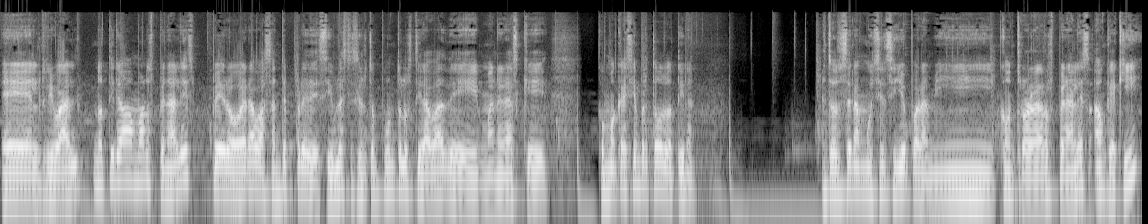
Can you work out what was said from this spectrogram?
El rival no tiraba malos penales, pero era bastante predecible. Hasta cierto punto los tiraba de maneras que, como acá siempre todos lo tiran. Entonces era muy sencillo para mí controlar los penales. Aunque aquí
